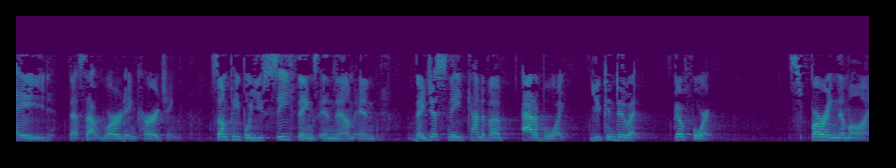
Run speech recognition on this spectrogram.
aid. That's that word encouraging. Some people you see things in them and they just need kind of a attaboy. You can do it. Go for it. Spurring them on.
